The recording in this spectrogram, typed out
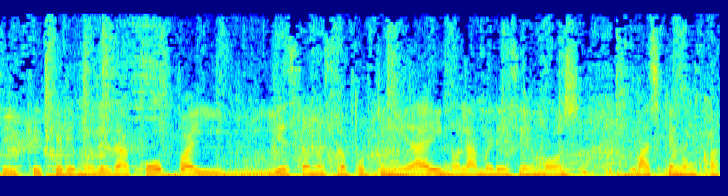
de que queremos esa copa y, esta es nuestra oportunidad y nos la merecemos más que nunca.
